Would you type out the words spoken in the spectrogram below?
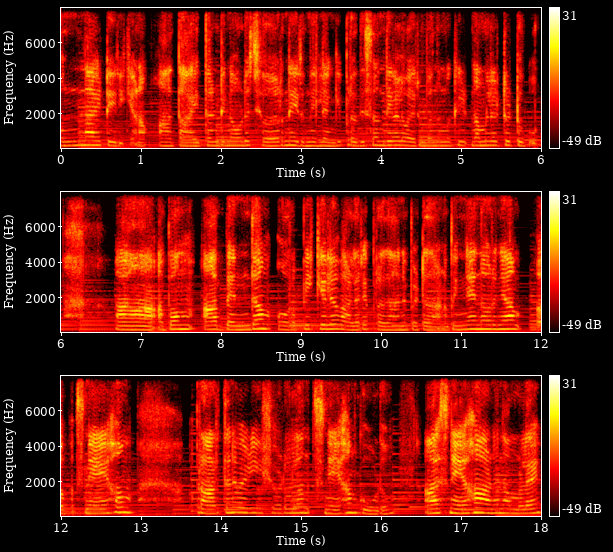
ഒന്നായിട്ടിരിക്കണം. ആ തായ്തണ്ടിനോട് ചേർന്നിരുന്നില്ലെങ്കിൽ പ്രതിസന്ധികൾ വരുമ്പോൾ നമുക്ക് നമ്മൾ ഇട്ടിട്ട് പോകും അപ്പം ആ ബന്ധം ഉറപ്പിക്കൽ വളരെ പ്രധാനപ്പെട്ടതാണ്. പിന്നെ എന്ന് പറഞ്ഞാൽ സ്നേഹം പ്രാർത്ഥന വഴി ഈശോയോടുള്ള സ്നേഹം കൂടും. ആ സ്നേഹമാണ് നമ്മളെ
